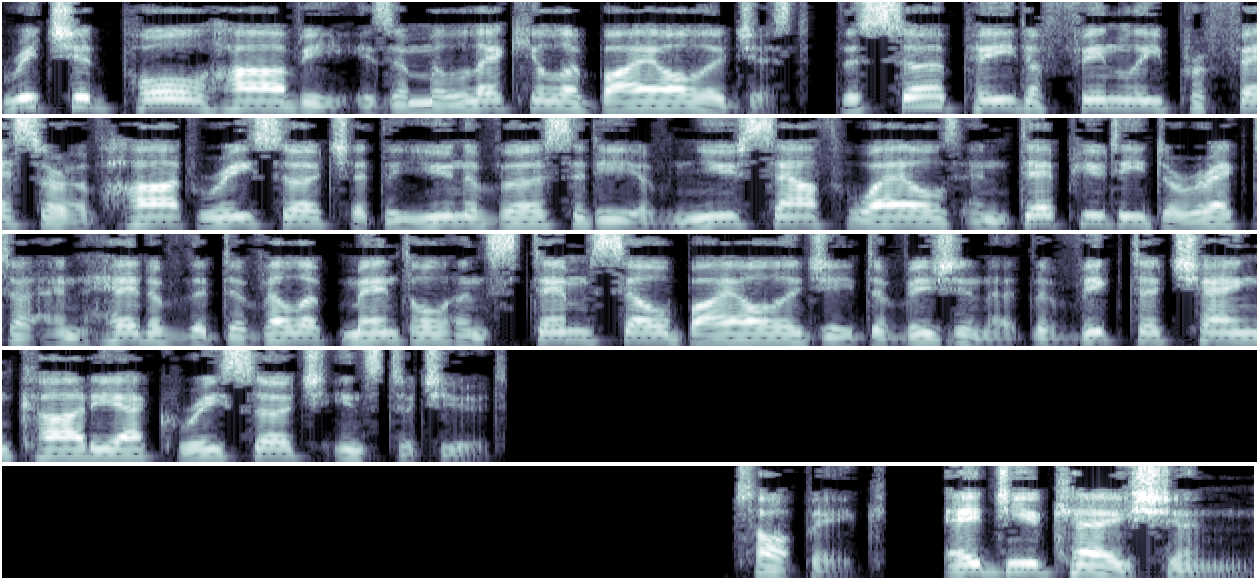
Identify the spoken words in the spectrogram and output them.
Richard Paul Harvey is a molecular biologist, the Sir Peter Finley Professor of Heart Research at the University of New South Wales and Deputy Director and Head of the Developmental and Stem Cell Biology Division at the Victor Chang Cardiac Research Institute. Education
